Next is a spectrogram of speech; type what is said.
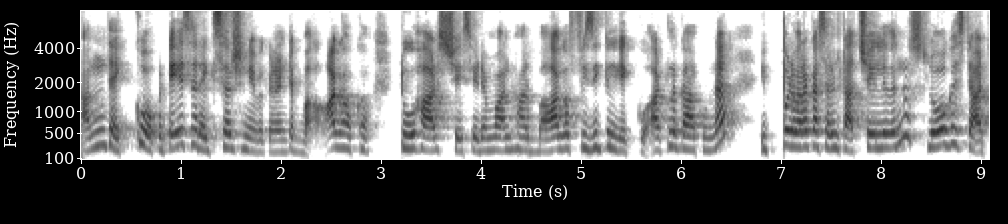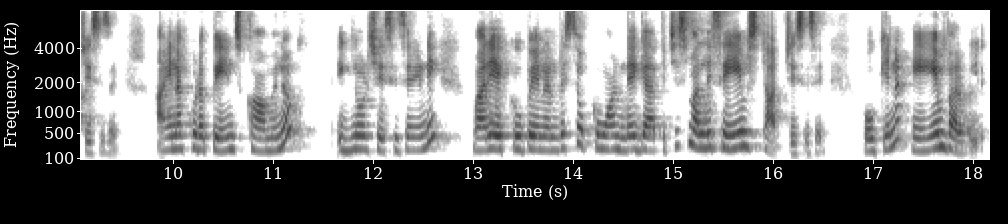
అంత ఎక్కువ ఒకటేసారి ఎక్సర్షన్ ఇవ్వకండి. అంటే బాగా ఒక టూ అవర్స్ చేసేయడం వన్ అవర్ బాగా ఫిజికల్గా ఎక్కువ. అట్లా కాకుండా ఇప్పటి వరకు అసలు టచ్ చేయలేదని స్లోగా స్టార్ట్ చేసేసేయండి అయినా కూడా పెయిన్స్ కామన్ ఇగ్నోర్ చేసేసేయండి. మరీ ఎక్కువ పెయిన్ అనిపిస్తే ఒక వన్ డే గ్యాప్ ఇచ్చేసి మళ్ళీ సేమ్ స్టార్ట్ చేసేసేయండి ఓకేనా? ఏం పర్వాలేదు.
